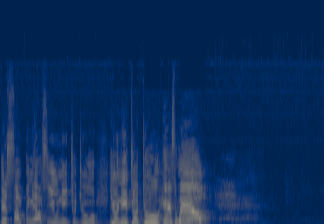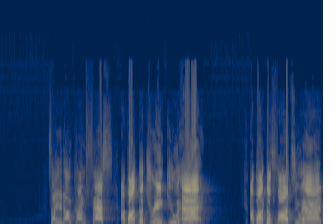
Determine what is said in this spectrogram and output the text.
there's something else you need to do. You need to do His will. So you don't confess about the drink you had, about the thoughts you had,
